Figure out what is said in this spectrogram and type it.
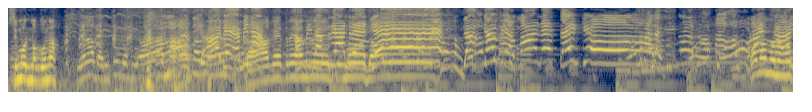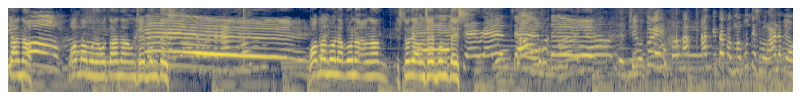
simod maguna. Na, bantu mo di oh. Tama di. Abi, ami na. Okay, 300. Ami na 300. simod. Yay! Just give me a money. Thank you. Nag-ingon. Mo nang utana. po. Wa man mo nang utana unsay buntis. Wa man mo na kuna ang istorya unsay buntis. Siyempre, ang ang kita pag mabuti sa mga anak yo.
